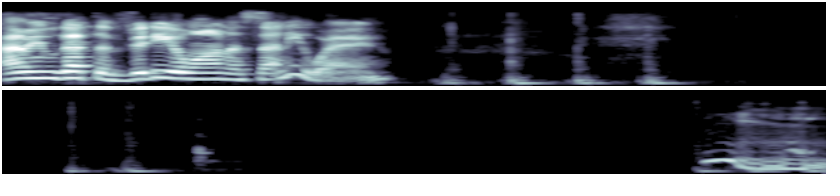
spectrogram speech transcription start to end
I mean, we got the video on us anyway. Hmm.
